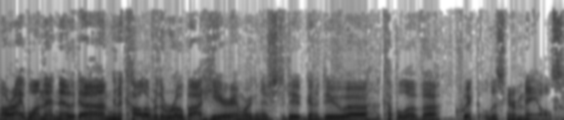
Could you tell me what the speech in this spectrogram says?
All right. Well, on that note, uh, I'm going to call over the robot here, and we're going to just do going to do uh, a couple of uh, quick listener mails.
